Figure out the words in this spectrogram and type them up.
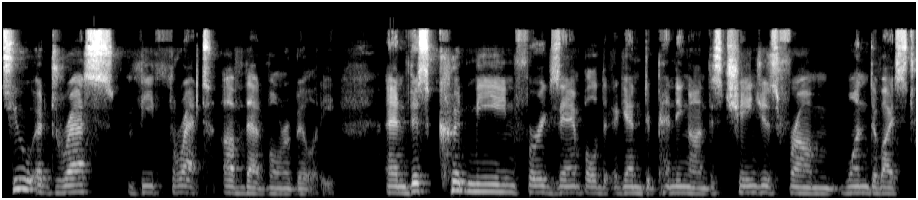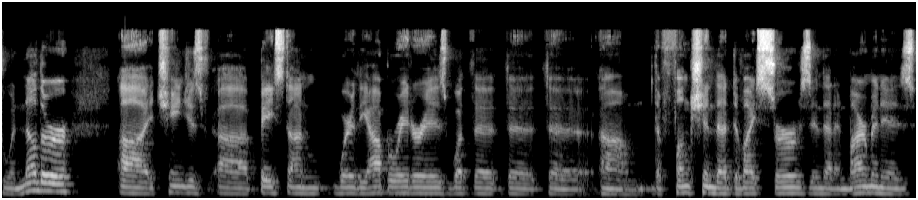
to address the threat of that vulnerability. And this could mean, for example, again, depending on this changes from one device to another. Uh, it changes uh, based on where the operator is, what the the the um, the function that device serves in that environment is.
